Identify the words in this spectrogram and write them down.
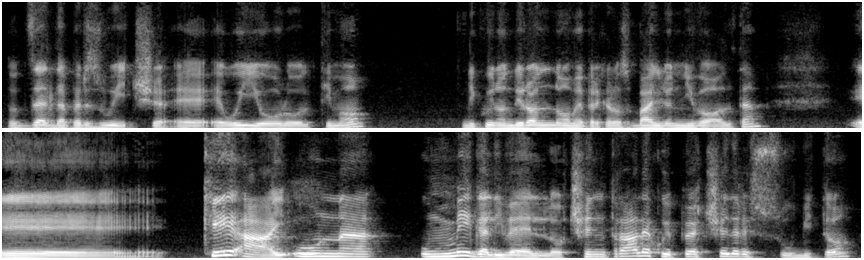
lo Zelda per Switch e, e Wii U l'ultimo, di cui non dirò il nome perché lo sbaglio ogni volta, e che hai un un mega livello centrale a cui puoi accedere subito,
